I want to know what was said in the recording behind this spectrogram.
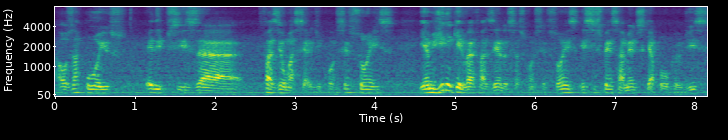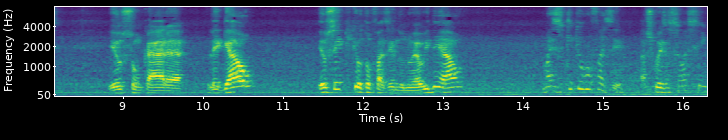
aos apoios, ele precisa fazer uma série de concessões, e à medida em que ele vai fazendo essas concessões, esses pensamentos que há pouco eu disse, eu sou um cara legal, eu sei que o que eu estou fazendo não é o ideal, mas o que, que eu vou fazer? As coisas são assim.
